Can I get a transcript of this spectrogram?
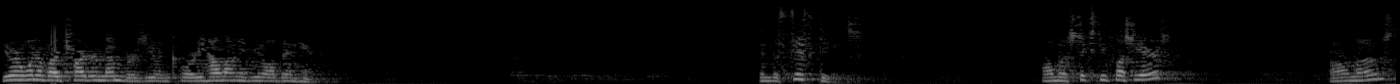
you are one of our charter members, you and Corey. How long have you all been here? In the 50s. Almost 60 plus years? Almost?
